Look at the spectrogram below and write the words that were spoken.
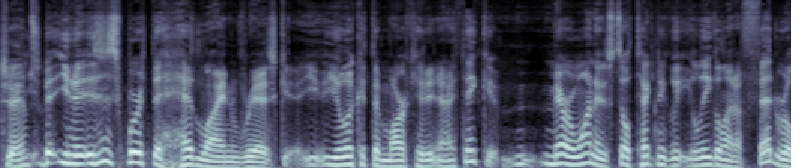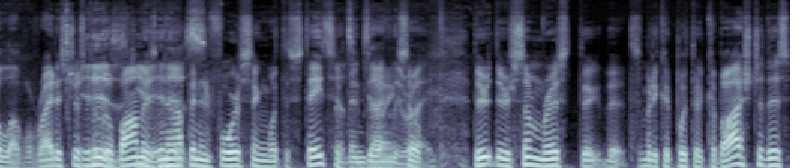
James? But you know, is this worth the headline risk? You, you look at the market, and I think marijuana is still technically illegal on a federal level, right? It's just It that is. Obama Yeah, has it not is. been enforcing what the states have That's been exactly doing. right. So there, there's some risk that, that somebody could put the kibosh to this,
